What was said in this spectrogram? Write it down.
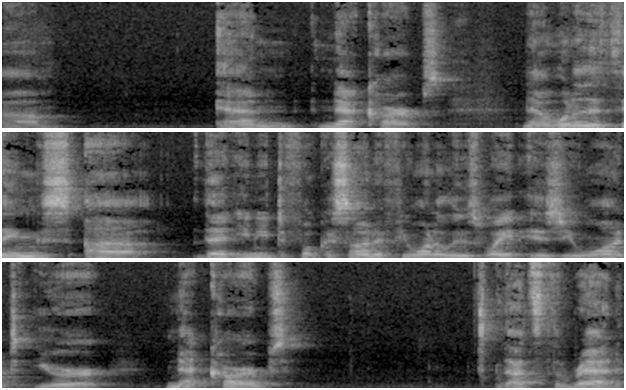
um, and net carbs. Now, one of the things uh, that you need to focus on if you want to lose weight is you want your net carbs. That's the red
